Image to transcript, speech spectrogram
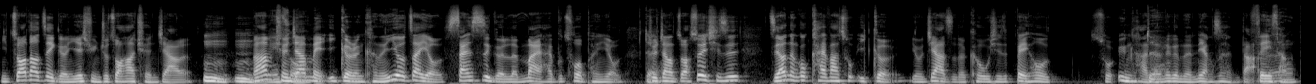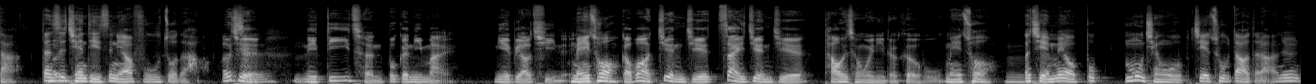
你抓到这个人，也许你就抓他全家了。嗯嗯，然后他们全家每一个人可能又再有三四个人脉还不错朋友，就这样抓。所以其实只要能够开发出一个有价值的客户，其实背后所蕴含的那个能量是很大的，非常大，但是前提是你要服务做得好，而且你第一层不跟你买，你也不要气馁，没错。搞不好间接再间接，他会成为你的客户。没错，嗯。而且没有不。目前我接触到的啦，就是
